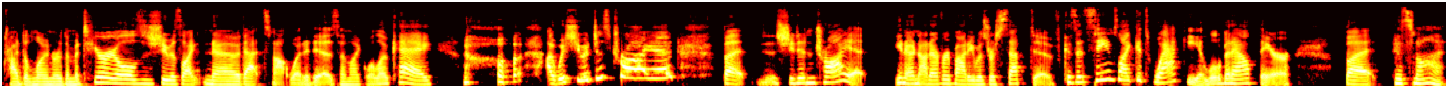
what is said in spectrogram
tried to loan her the materials. She was like, no, that's not what it is. I'm like, well, okay. I wish you would just try it. But she didn't try it you know, not everybody was receptive because it seems like it's wacky, a little bit out there, but it's not.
